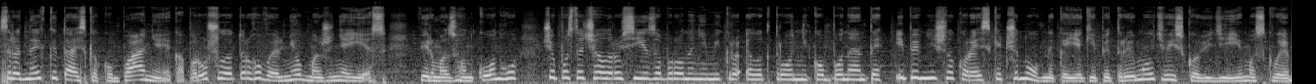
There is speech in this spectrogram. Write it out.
Серед них китайська компанія, яка порушила торговельні обмеження ЄС, фірма з Гонконгу, що постачала Росії заборонені мікроелектронні компоненти, і північно-корейські чиновники, які підтримують військові дії Москви.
